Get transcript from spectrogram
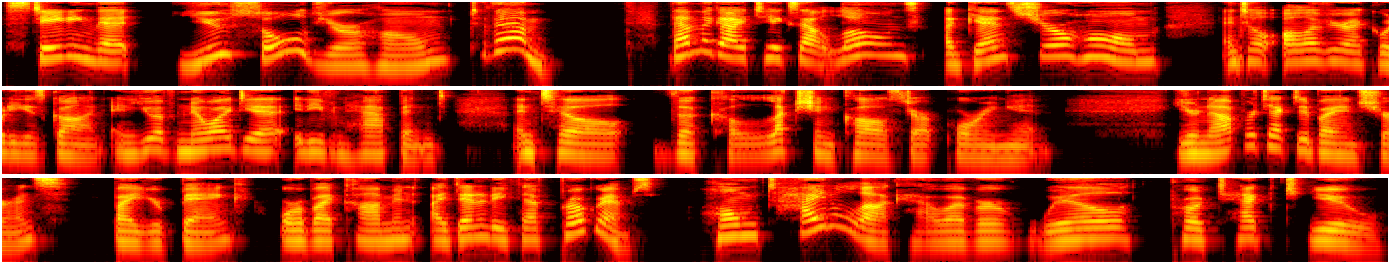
stating that you sold your home to them. Then the guy takes out loans against your home until all of your equity is gone. And you have no idea it even happened until the collection calls start pouring in. You're not protected by insurance, by your bank, or by common identity theft programs. Home Title Lock, however, will protect you.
